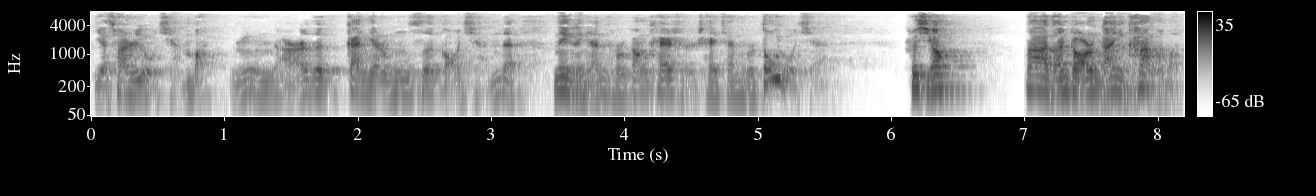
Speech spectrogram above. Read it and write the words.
也算是有钱吧。嗯，儿子干建筑公司搞钱的，那个年头刚开始拆迁的时候都有钱。说行，那咱找人赶紧看看吧。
